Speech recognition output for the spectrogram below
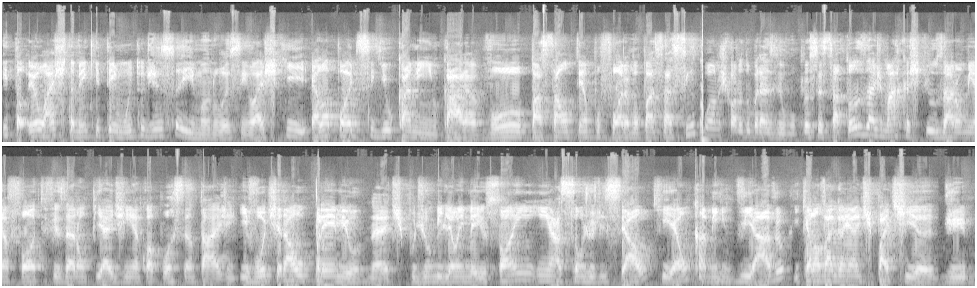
Então, eu acho também que tem muito disso aí, mano. Assim, eu acho que ela pode seguir o caminho. Cara, vou passar um tempo fora, vou passar cinco anos fora do Brasil, vou processar todas as marcas que usaram minha foto e fizeram piadinha com a porcentagem. E vou tirar o prêmio, né? Tipo, de um milhão e meio só em, em ação judicial, que é um caminho viável, e que ela vai ganhar antipatia de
